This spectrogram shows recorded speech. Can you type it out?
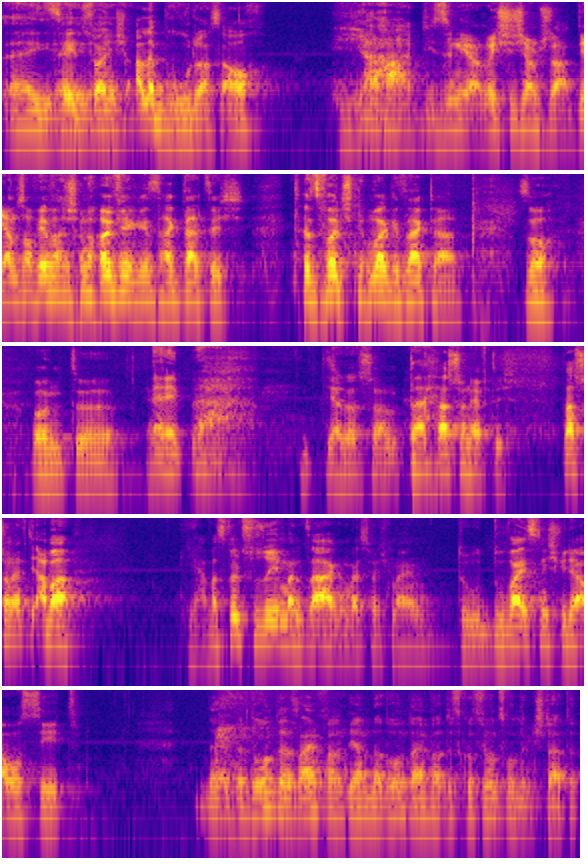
Ey, Zählst ey, du eigentlich alle Bruders auch? Ja, die sind ja richtig am Start. Die haben es auf jeden Fall schon häufiger gesagt als ich. Das wollte ich nur mal gesagt haben. So. Und äh, ja. ey. ah, ja, das ist, schon, das ist schon heftig. Das ist schon heftig. Aber ja, was willst du so jemand sagen? Weißt du, was ich meine? Du, du weißt nicht, wie der aussieht. Ne, darunter ist einfach, die haben darunter einfach Diskussionsrunde gestartet.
